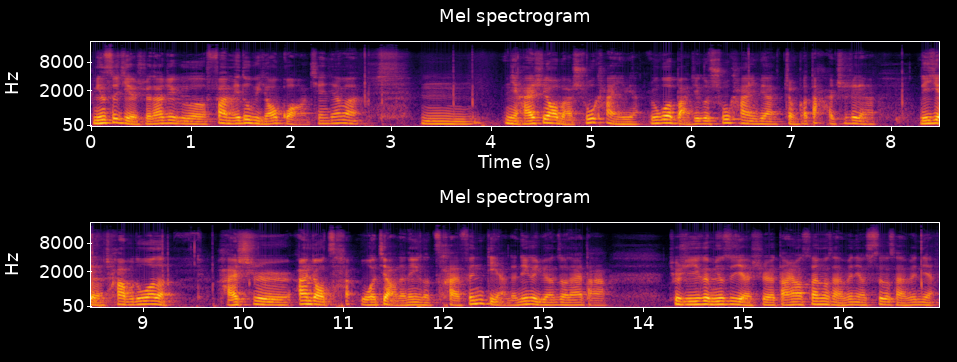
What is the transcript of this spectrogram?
名词解释它这个范围都比较广，千千万，嗯，你还是要把书看一遍。如果把这个书看一遍，整个大的知识点理解的差不多了，还是按照采我讲的那个采分点的那个原则来答？就是一个名词解释，答上三个采分点、四个采分点，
